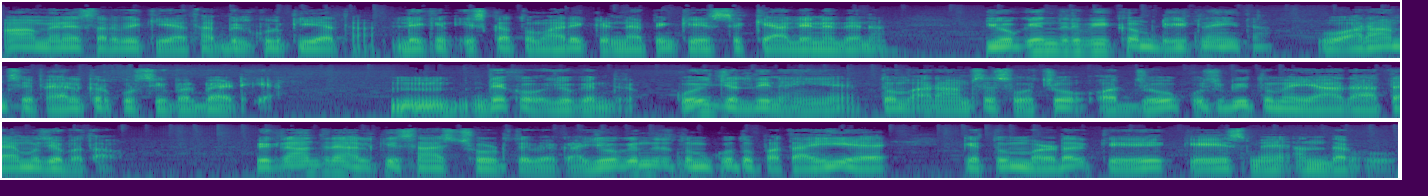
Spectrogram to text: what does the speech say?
हाँ मैंने सर्वे किया था बिल्कुल किया था लेकिन इसका तुम्हारे किडनैपिंग केस से क्या लेने देना? योगेंद्र भी कम ढीठ नहीं था वो आराम से फैलकर कुर्सी पर बैठ गया। हम्म, देखो योगेंद्र कोई जल्दी नहीं है तुम आराम से सोचो और जो कुछ भी तुम्हें याद आता है मुझे बताओ। विक्रांत ने हल्की सांस छोड़ते हुए कहा योगेंद्र तुमको तो पता ही है कि तुम मर्डर के केस में अंदर हो।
